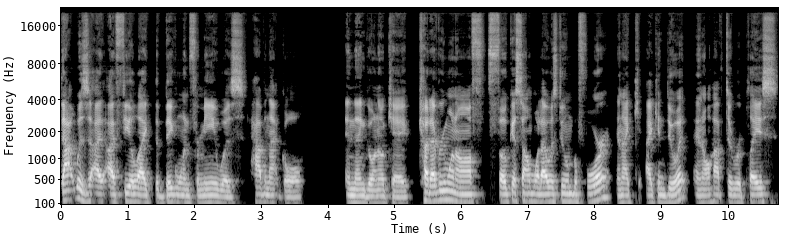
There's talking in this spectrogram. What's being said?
that was I, I feel like the big one for me was having that goal and then going okay cut everyone off focus on what i was doing before and i, I can do it and i'll have to replace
